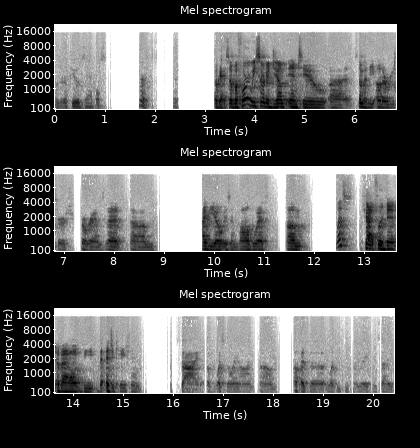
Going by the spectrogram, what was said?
those are a few examples. Sure. Okay, so before we sort of jump into uh, some of the other research programs that um, IBO is involved with, um, let's chat for a bit about the, the education side of what's going on um, up at the Lucky Peak Migration Site.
